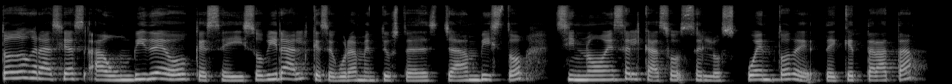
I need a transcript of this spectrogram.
Todo gracias a un video que se hizo viral, que seguramente ustedes ya han visto. Si no es el caso, se los cuento de, qué trata.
